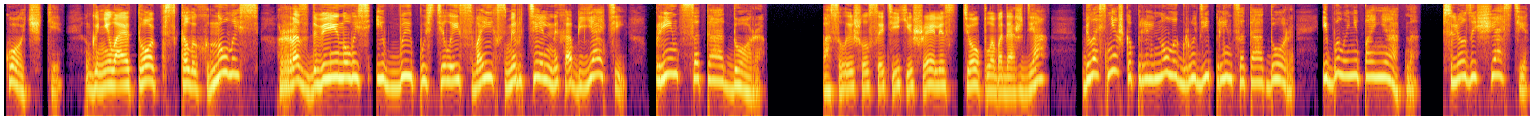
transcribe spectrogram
кочки. Гнилая топь всколыхнулась, раздвинулась и выпустила из своих смертельных объятий принца Теодора. Послышался тихий шелест теплого дождя, Белоснежка прильнула к груди принца Теодора, и было непонятно, слезы счастья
